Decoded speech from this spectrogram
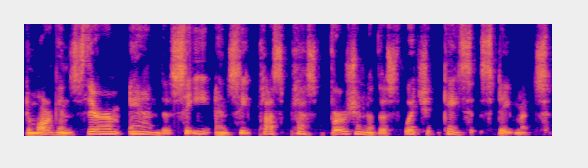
De Morgan's theorem, and the C and C++ version of the switch case statements.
